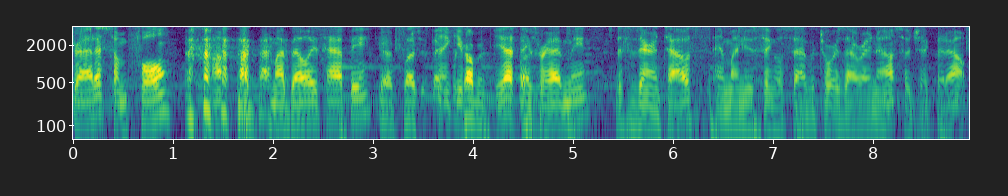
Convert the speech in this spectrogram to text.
Stratis, I'm full. my, my, my belly's happy. Yeah, pleasure. Thanks Thank for you. coming. Yeah, thanks for having me. This is Aaron Taos, and my new single Saboteur is out right now, so check that out.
